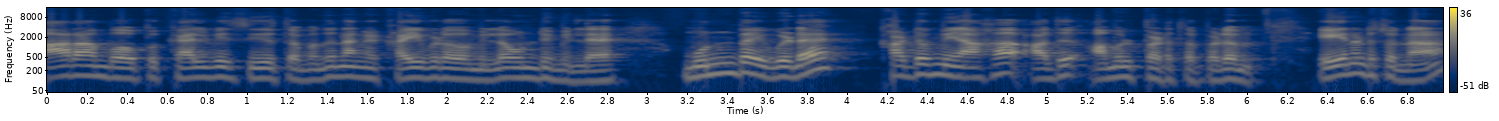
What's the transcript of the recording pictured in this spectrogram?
ஆறாம் வகுப்பு கல்வி சீர்த்தம் வந்து நாங்கள் கைவிடவும் இல்லை ஒன்றும் இல்லை முன்பை விட கடுமையாக அது அமுல்படுத்தப்படும். ஏன்னு சொன்னால்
